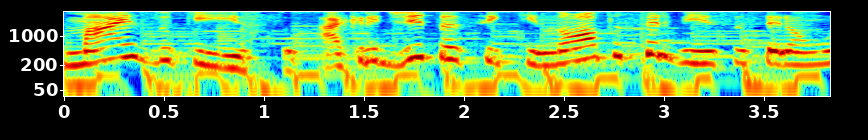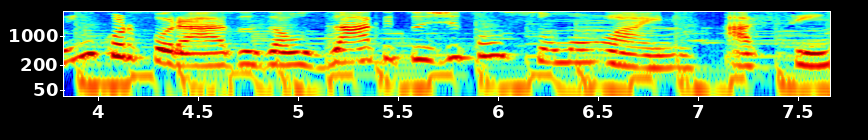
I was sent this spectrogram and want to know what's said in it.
Mais do que isso, acredita-se que novos serviços serão incorporados aos hábitos de consumo online. Assim,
